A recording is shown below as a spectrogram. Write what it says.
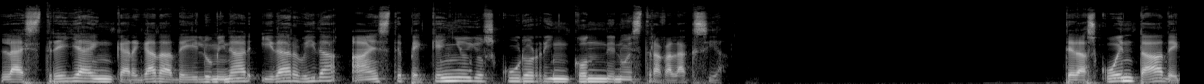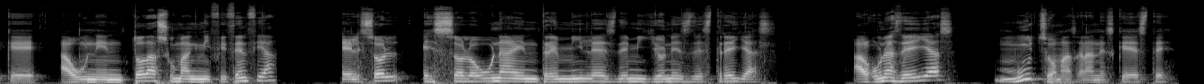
la estrella encargada de iluminar y dar vida a este pequeño y oscuro rincón de nuestra galaxia. Te das cuenta de que, aun en toda su magnificencia, el Sol es sólo una entre miles de millones de estrellas, algunas de ellas mucho más grandes que este.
